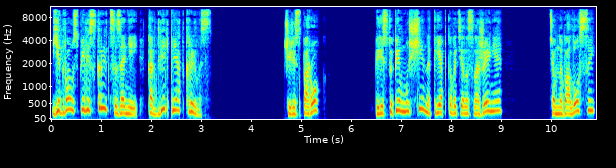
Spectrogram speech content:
едва успели скрыться за ней, как дверь приоткрылась. Через порог переступил мужчина крепкого телосложения, темноволосый,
